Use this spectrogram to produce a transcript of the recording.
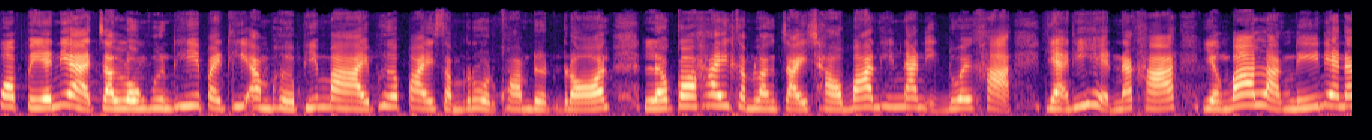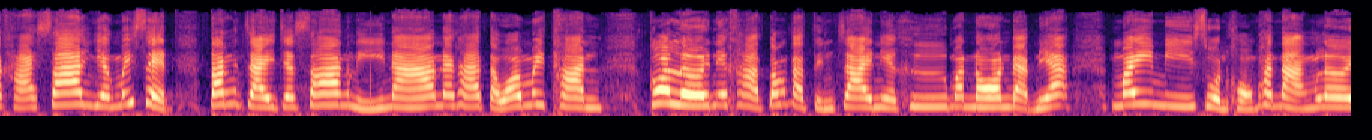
ปอเปี๊ยะเนี่ยจะลงพื้นที่ไปที่อำเภอพิมายเพื่อไปสำรวจความเดือดร้อน แล้วก็ให้กำลังใจชาวบ้านที่นั่นอีกด้วยค่ะ อย่างที่เห็นนะคะ อย่างบ้านหลังนี้เนี่ยนะคะ สร้างยังไม่เสร็จตั้งใจจะสร้างหนีน้ำนะคะ แต่ว่าไม่ทันก็เลยเนี่ยค่ะ ต้องตัดสินใจเนี่ยคือมานอนแบบนี้ไม่มีส่วนของผนังเลย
